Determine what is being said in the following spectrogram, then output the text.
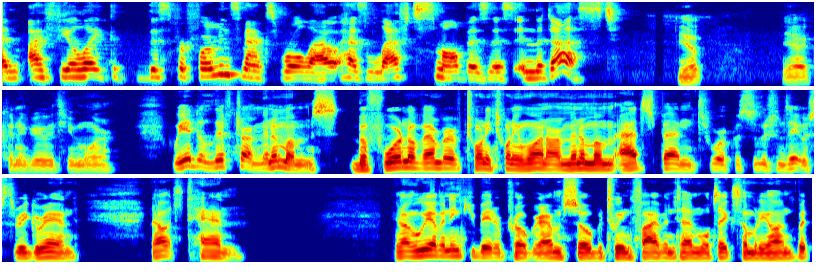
And I feel like this Performance Max rollout has left small business in the dust. Yep. Yeah, I couldn't agree with you more. We had to lift our minimums before November of 2021. Our minimum ad spend to work with Solutions 8 was three grand. Now it's 10 you know, we have an incubator program, so between five and ten, we'll take somebody on. But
